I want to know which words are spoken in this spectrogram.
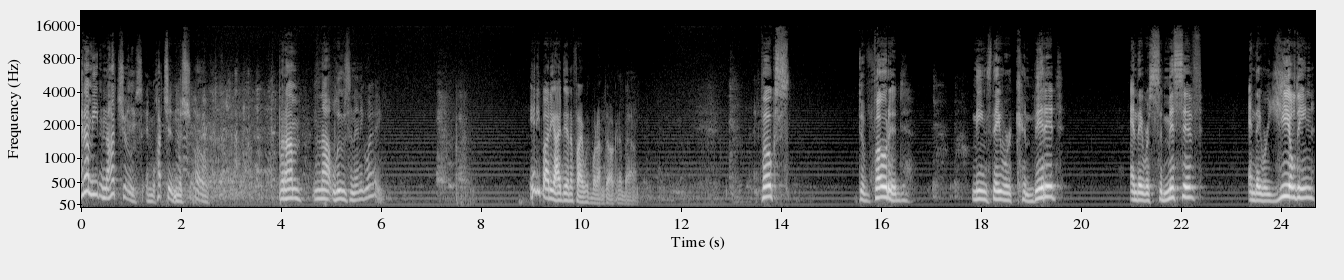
And I'm eating nachos and watching the show. But I'm not losing any weight. Anybody identify with what I'm talking about? Folks, devoted means they were committed and they were submissive and they were yielding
